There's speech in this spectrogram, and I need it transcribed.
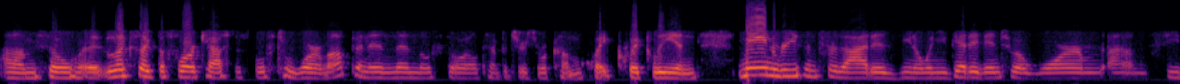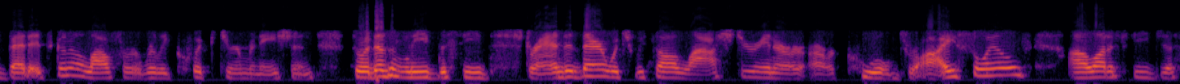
Um, so it looks like the forecast is supposed to warm up, and, then those soil temperatures will come quite quickly. And main reason for that is, you know, when you get it into a warm um, seed bed, it's going to allow for a really quick germination. So it doesn't leave the seeds stranded there, which we saw last year in our, our cool, dry soils. a lot of seed just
